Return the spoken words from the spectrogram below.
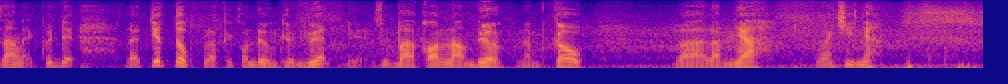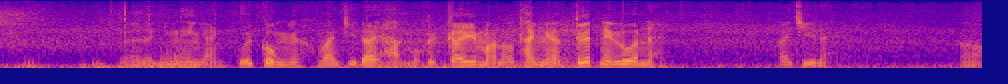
Giang lại quyết định lại tiếp tục là cái con đường thiện nguyện để giúp bà con làm đường, làm cầu và làm nhà. Các anh chị nhé đây là những hình ảnh cuối cùng nhá. Và anh chị đây, hẳn một cái cây mà nó thành à, tuyết này luôn này. Các anh chị này. Đó.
